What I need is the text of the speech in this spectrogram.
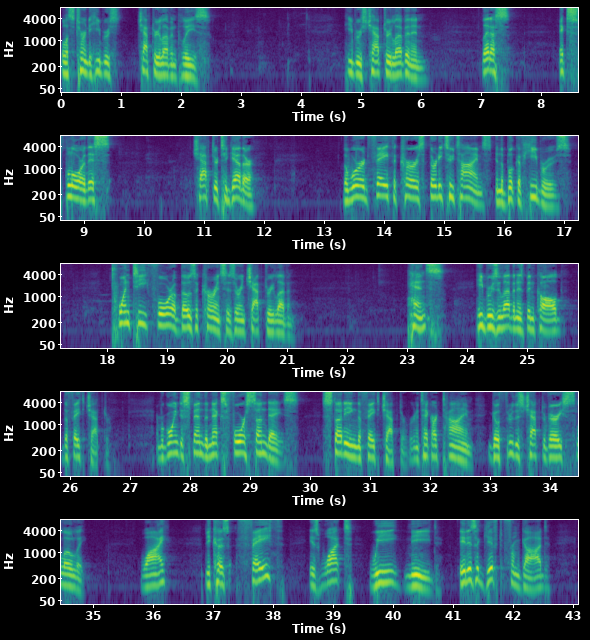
Well, let's turn to Hebrews chapter 11, please. Hebrews chapter 11, and let us explore this chapter together. The word faith occurs 32 times in the book of Hebrews. 24 of those occurrences are in chapter 11. Hence, Hebrews 11 has been called the faith chapter. And we're going to spend the next four Sundays studying the faith chapter. We're going to take our time, and go through this chapter very slowly. Why? Because faith is what we need. It is a gift from God,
